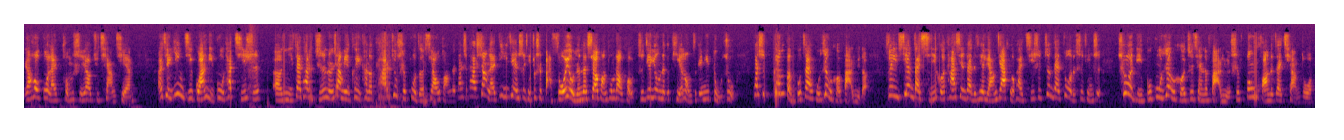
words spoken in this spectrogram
然后过来同时要去抢钱。而且应急管理部，他其实，呃，你在他的职能上面可以看到，他就是负责消防的。但是他上来第一件事情就是把所有人的消防通道口直接用那个铁笼子给你堵住，他是根本不在乎任何法律的。所以现在习和他现在的这些梁家河派，其实正在做的事情是彻底不顾任何之前的法律，是疯狂的在抢夺。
